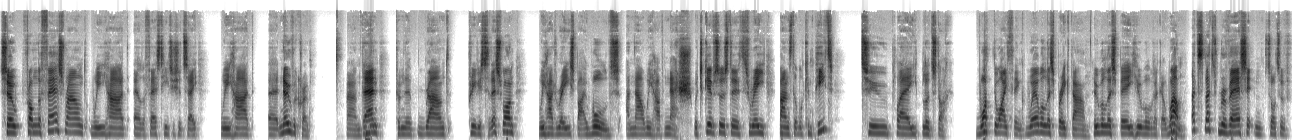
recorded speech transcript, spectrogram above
So from the first round, we had uh, the first heat, I should say, we had uh, Novacro and then from the round previous to this one, we had Raised by Wolves, and now we have Nesh, which gives us the three bands that will compete to play Bloodstock. What do I think? Where will this break down? Who will this be? Who will go? Well, let's let's reverse it and sort of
